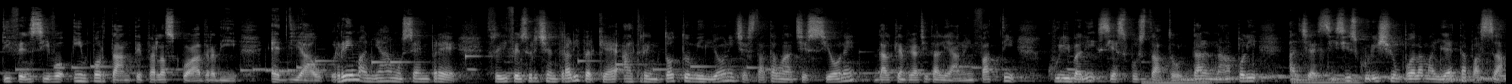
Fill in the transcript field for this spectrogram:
difensivo importante per la squadra di Eddie Howe. Rimaniamo sempre tra i difensori centrali perché a 38 milioni c'è stata una cessione dal campionato italiano, infatti Koulibaly si è spostato dal Napoli al Chelsea, si scurisce un po' la maglietta, passa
